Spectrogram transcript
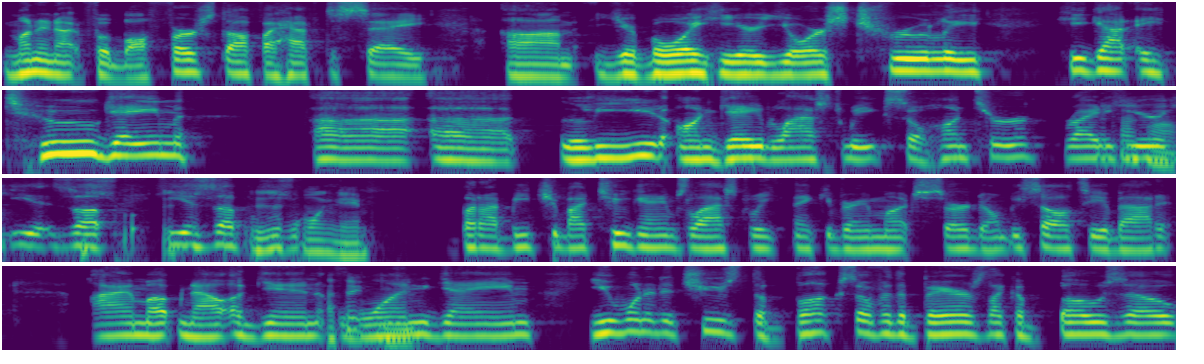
Monday Night Football. First off, I have to say, um, your boy here, yours truly, he got a two game uh, uh, lead on Gabe last week. So Hunter, right What are you here, he is up. This- He is up. Is this one game? but I beat you by two games last week. Thank you very much, sir. Don't be salty about it. I am up now again, think- one game. You wanted to choose the Bucs over the Bears like a bozo.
